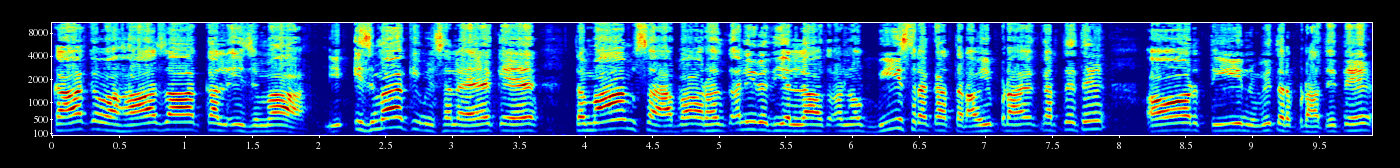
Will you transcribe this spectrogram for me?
کہا کہ وہ حاضہ کل اجماع یہ اجماع کی مثل ہے کہ تمام صحابہ اور حضرت علی رضی اللہ عنہ بیس رکعت تراوی پڑھا کرتے تھے اور تین وطر پڑھاتے تھے۔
